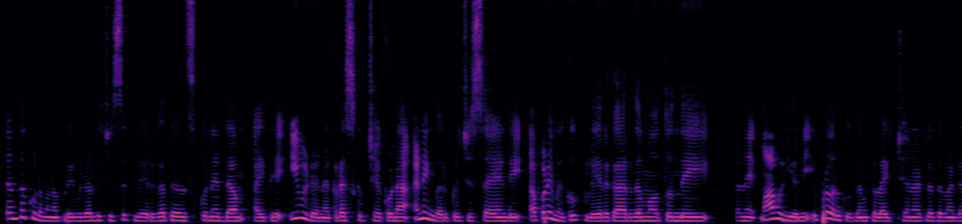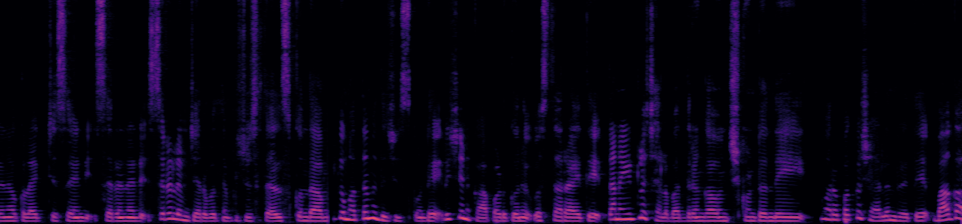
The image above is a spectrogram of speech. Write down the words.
ఇదంతా కూడా మనం ఇప్పుడు ఈ వీడియోలో చూసి క్లియర్గా తెలుసుకునేద్దాం. అయితే ఈ వీడియోని ఎక్కడ స్కిప్ చేయకుండా ఎండింగ్ వరకు చూసేయండి. అప్పుడే మీకు క్లియర్గా అర్థమవుతుంది. అలానే మా వీడియోని ఇప్పటి వరకు కనుక లైక్ చేయనట్లయితే వెంటనే ఒక లైక్ చేసేయండి. సరేనండి. సీరియల్ జరబోతున్నప్పుడు చూసి తెలుసుకుందాం. ఇక మొత్తం మీద చూసుకుంటే రిషిని కాపాడుకొని వస్తారా అయితే తన ఇంట్లో చాలా భద్రంగా ఉంచుకుంటుంది. మరోపక్క శైలేంద్ర అయితే బాగా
